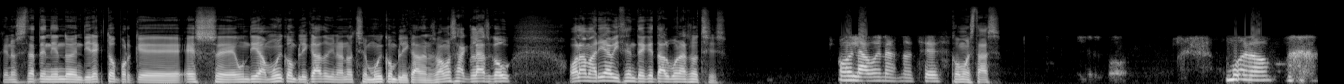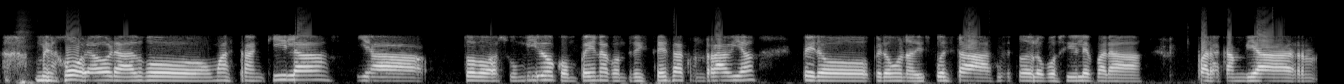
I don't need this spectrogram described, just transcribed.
que nos está atendiendo en directo porque es eh, un día muy complicado y una noche muy complicada. Nos vamos a Glasgow. Hola María Vicente, ¿qué tal? Buenas noches. Hola, buenas noches. ¿Cómo estás? Bueno, mejor ahora, algo más tranquila, ya todo asumido, con pena, con tristeza, con rabia, pero, pero bueno, dispuesta a hacer todo lo posible para, para cambiar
